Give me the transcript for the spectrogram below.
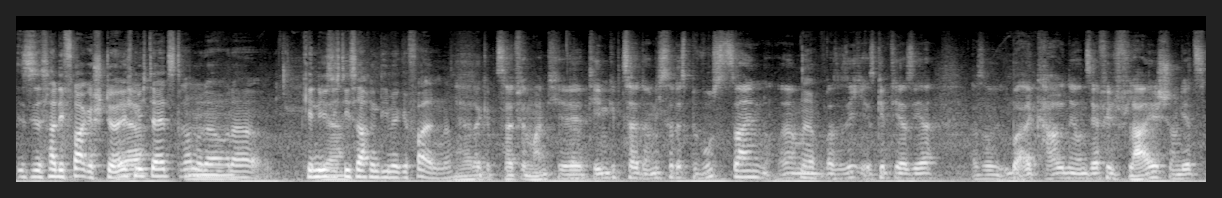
es ist halt die Frage, störe ich ja. mich da jetzt dran mhm. oder, oder genieße ja. ich die Sachen, die mir gefallen. Ne? Ja, da gibt es halt für manche Themen gibt es halt noch nicht so das Bewusstsein. Ähm, ja. Was weiß ich, es gibt ja sehr, also überall Karne und sehr viel Fleisch und jetzt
